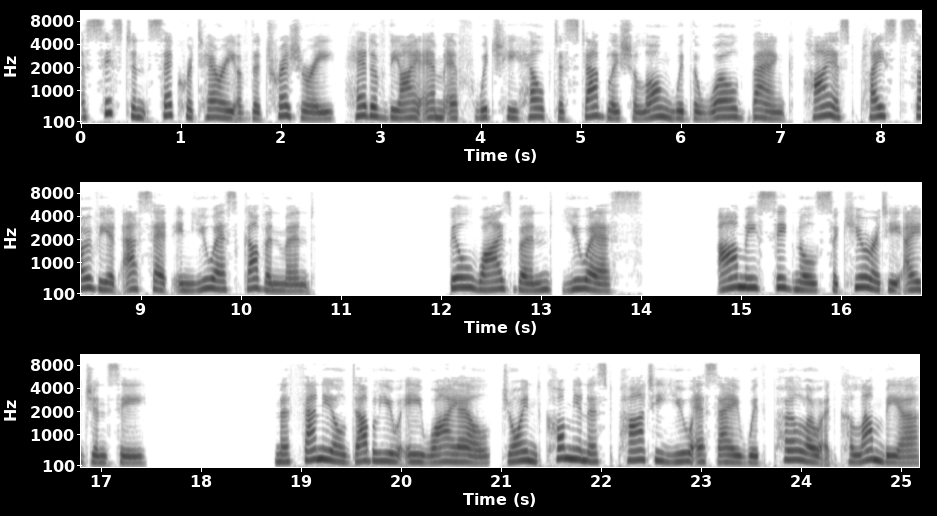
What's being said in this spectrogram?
Assistant Secretary of the Treasury, head of the IMF which he helped establish along with the World Bank, highest-placed Soviet asset in U.S. government Bill Weisband, U.S. Army Signals Security Agency. Nathaniel Weyl, joined Communist Party USA with Perlo at Columbia,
